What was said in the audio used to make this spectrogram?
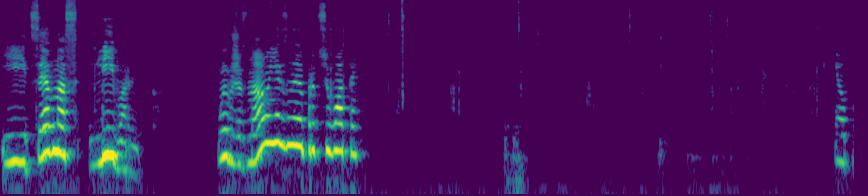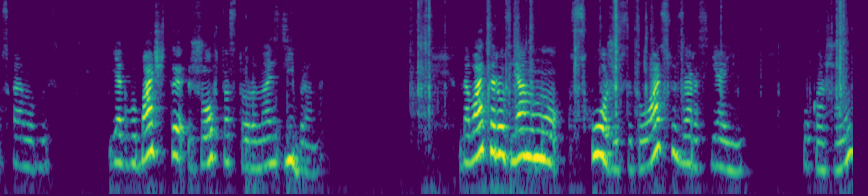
І це в нас ліва рибка. Ми вже знаємо, як з нею працювати. І опускаємо вниз. Як ви бачите, жовта сторона зібрана. Давайте розглянемо схожу ситуацію. Зараз я її покажу.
